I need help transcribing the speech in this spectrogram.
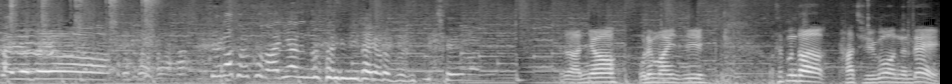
살려줘요. 제가 그렇게 많이 하는 건 아닙니다, 여러분. 얘들아, 안녕 오랜만이지 어, 세분 다 다 즐거웠는데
